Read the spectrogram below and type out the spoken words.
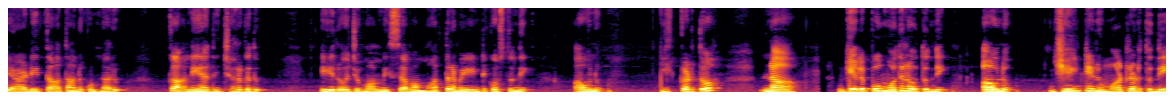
డాడీ తాత అనుకుంటున్నారు. కానీ అది జరగదు. ఈరోజు మమ్మీ శవం మాత్రమే ఇంటికి వస్తుంది అవును ఇక్కడితో నా గెలుపు మొదలవుతుంది. అవును ఏంటి నువ్వు మాట్లాడుతుంది?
